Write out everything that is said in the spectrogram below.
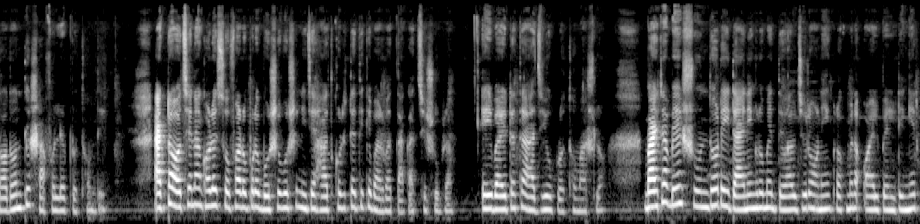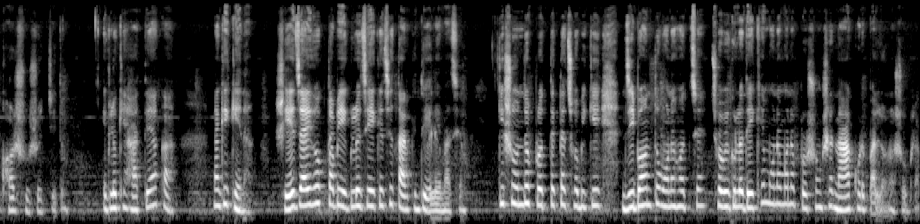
তদন্তের সাফল্যের প্রথম দিন। একটা অচেনা ঘরের সোফার ওপরে বসে বসে নিজে হাত ঘড়িটার দিকে বারবার তাকাচ্ছে শুভ্রা। এই বাড়িটাতে আজইও প্রথম আসলো। বাড়িটা বেশ সুন্দর, এই ডাইনিং রুমের দেওয়াল জুড়ে অনেক রকমের অয়েল পেন্টিংয়ের ঘর সুসজ্জিত। এগুলো কি হাতে আঁকা? নাকি কেনা? সে যাই হোক, তবে এগুলো যে এঁকেছে তার কিন্তু এলেম আছে। কি সুন্দর প্রত্যেকটা ছবিকে জীবন্ত মনে হচ্ছে। ছবিগুলো দেখে মনে মনে প্রশংসা না করে পারল না শুভ্রা।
